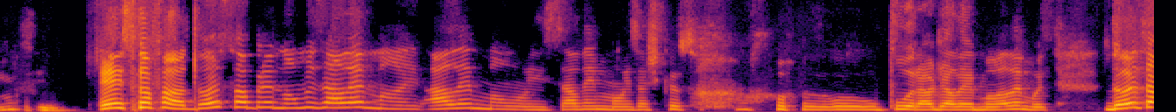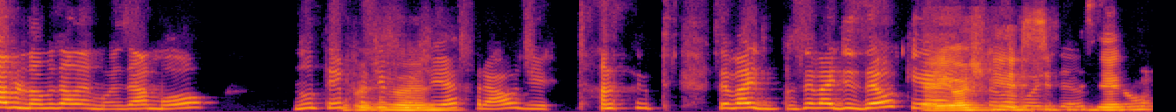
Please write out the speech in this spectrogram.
Enfim, É isso que eu falo, dois sobrenomes alemães, alemães, alemães, acho que eu sou o plural de alemão, alemães. Dois sobrenomes alemães, amor, não tem pra onde é. fugir, é fraude. Você vai, você vai dizer o que é, eu acho que eles se de perderam.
